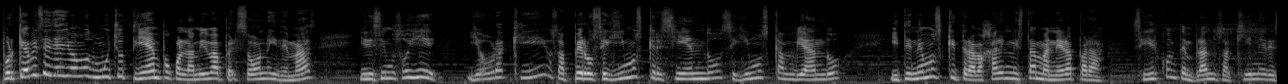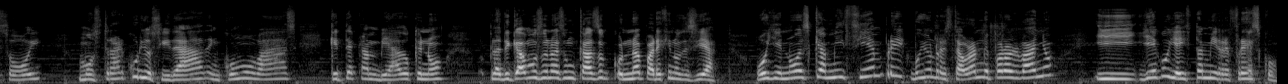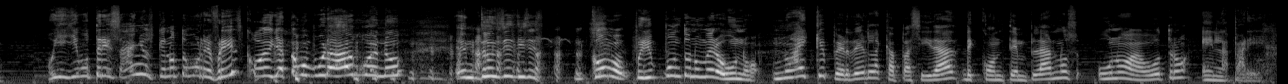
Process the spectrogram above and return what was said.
porque a veces ya llevamos mucho tiempo con la misma persona y demás, y decimos, oye, ¿y ahora qué? O sea, pero seguimos creciendo, seguimos cambiando, y tenemos que trabajar en esta manera para seguir contemplando a quién eres hoy, mostrar curiosidad en cómo vas, qué te ha cambiado, qué no. Platicamos una vez un caso con una pareja y nos decía, Oye, no, es que a mí siempre voy a un restaurante, me paro al baño y llego y ahí está mi refresco. Oye, llevo tres años que no tomo refresco, ya tomo pura agua, ¿no? Entonces dices, ¿cómo? Punto número uno, no hay que perder la capacidad de contemplarnos uno a otro en la pareja.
